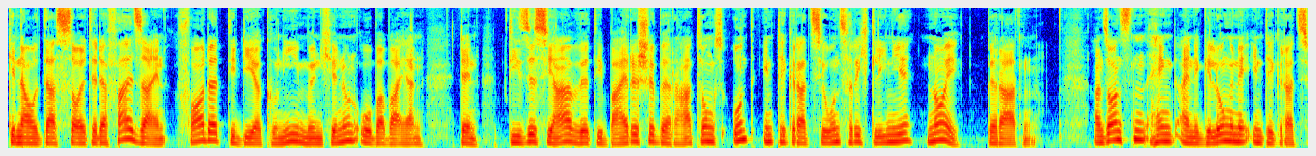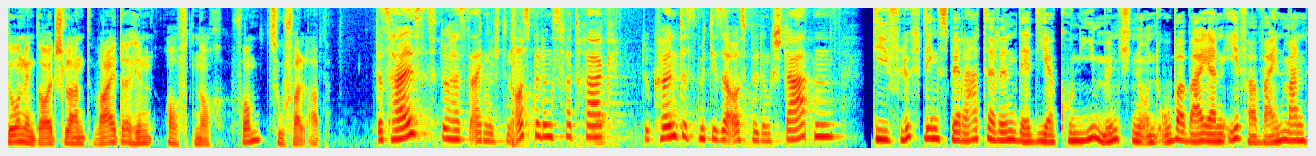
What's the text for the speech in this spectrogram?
genau das sollte der Fall sein, fordert die Diakonie München und Oberbayern. Denn dieses Jahr wird die bayerische Beratungs- und Integrationsrichtlinie neu beraten. Ansonsten hängt eine gelungene Integration in Deutschland weiterhin oft noch vom Zufall ab. Das heißt, du hast eigentlich den Ausbildungsvertrag, du könntest mit dieser Ausbildung starten, die Flüchtlingsberaterin der Diakonie München und Oberbayern Eva Weinmann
